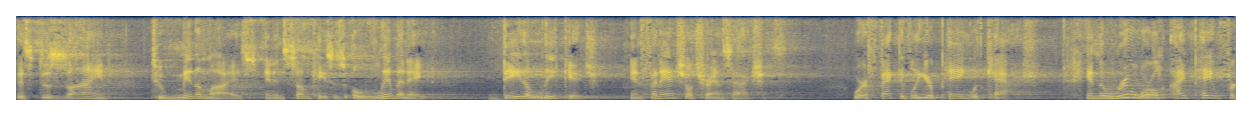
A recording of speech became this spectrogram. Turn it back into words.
that's designed to minimize and, in some cases, eliminate data leakage in financial transactions, where effectively you're paying with cash. In the real world, I pay for,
